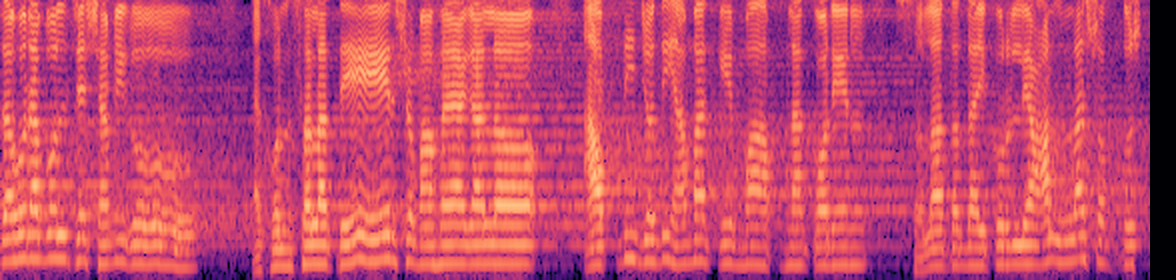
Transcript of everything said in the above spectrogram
জাহুরা বলছে, স্বামী গো, এখন সালাতের সময় হয়ে গেল। আপনি যদি আমাকে মাফ না করেন, সলাত আদায় করলে আল্লাহ সন্তুষ্ট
